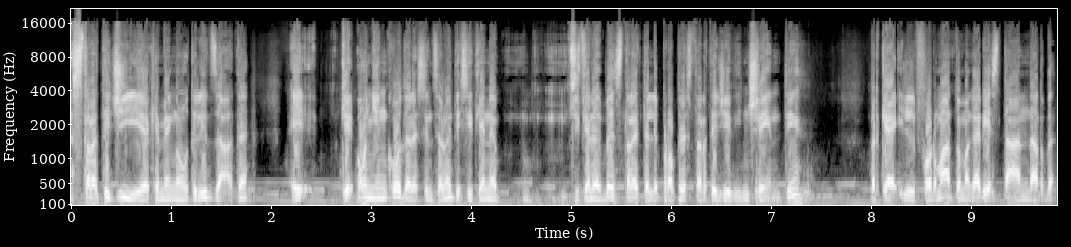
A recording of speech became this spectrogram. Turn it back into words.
strategie che vengono utilizzate, e che ogni encoder essenzialmente si tiene, si tiene ben strette le proprie strategie vincenti, perché il formato magari è standard,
